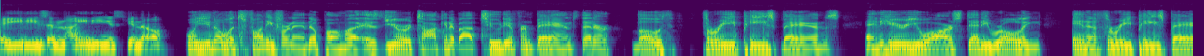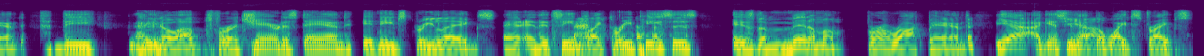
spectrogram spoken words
80s and 90s, you know. Well, you know what's funny, Fernando Poma, is you're talking about two different bands that are both three piece bands, and here you are steady rolling in a three piece band. The Mm-hmm. you know, uh, for a chair to stand, it needs three legs, and, and it seems like three pieces is the minimum for a rock band. Yeah, I guess you Yeah. have the White Stripes,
